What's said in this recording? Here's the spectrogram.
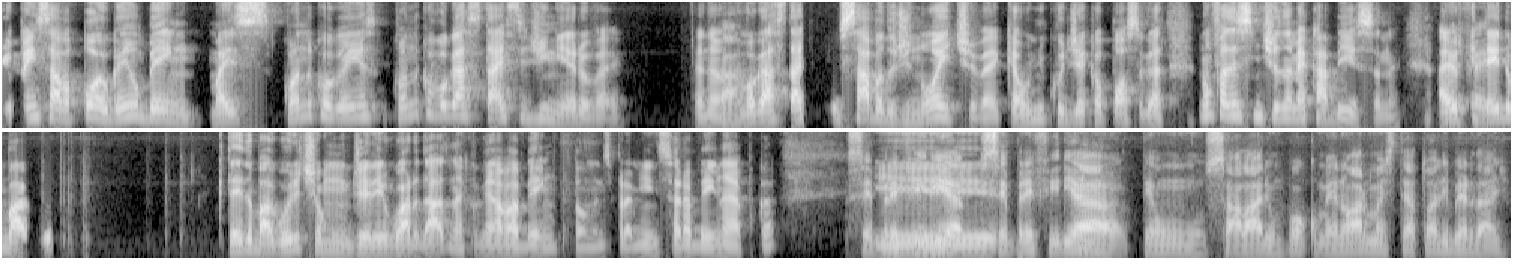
eu pensava, pô, eu ganho bem, mas quando que eu ganho, quando que eu vou gastar esse dinheiro, velho? Entendeu? Tá. Eu vou gastar tipo, um sábado de noite, velho, que é o único dia que eu posso gastar. Não fazia sentido na minha cabeça, né? Aí eu quitei do bagulho. Quitei do bagulho, tinha um dinheirinho guardado, né? Que eu ganhava bem. Pelo menos pra mim isso era bem na época. Você preferia, E- você preferia ter um salário um pouco menor, mas ter a tua liberdade.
